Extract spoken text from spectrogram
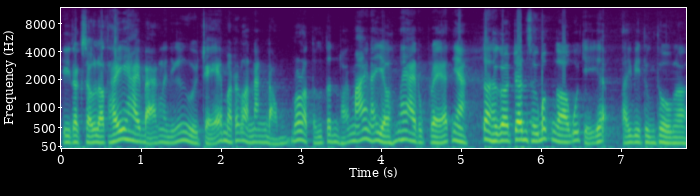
Thì thật sự là thấy hai bạn là những cái người trẻ mà rất là năng động, rất là tự tin, thoải mái. Nãy giờ không thấy ai rụt rè hết nha. Thật là trên sự bất ngờ của chị á, tại vì thường thường là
